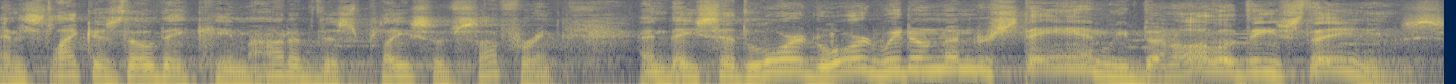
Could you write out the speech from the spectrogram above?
And it's like as though they came out of this place of suffering and they said, Lord, Lord, we don't understand. We've done all of these things.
